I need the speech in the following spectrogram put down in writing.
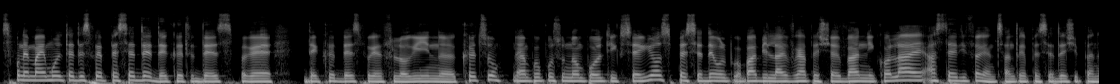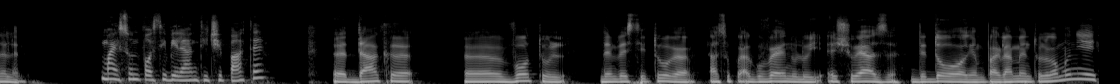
spune mai multe despre PSD decât despre, decât despre Florin Câțu. Ne-am propus un om politic serios, PSD-ul probabil l-ar vrea pe Șerban Nicolae. Asta e diferența între PSD și PNL. Mai sunt posibile anticipate? Dacă Uh, votul de investitură asupra guvernului eșuează de două ori în Parlamentul României,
